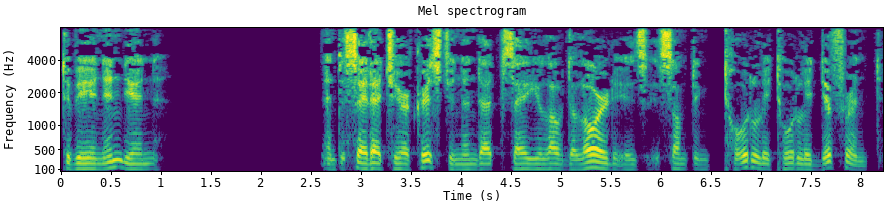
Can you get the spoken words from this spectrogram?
To be an Indian and to say that you're a Christian and that say you love the Lord is, is something totally, totally different.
